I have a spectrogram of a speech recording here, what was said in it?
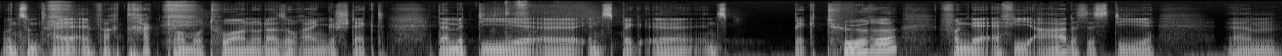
und zum Teil einfach Traktormotoren oder so reingesteckt, damit die äh, Inspek äh, Inspekteure von der FIA, das ist die, ähm,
